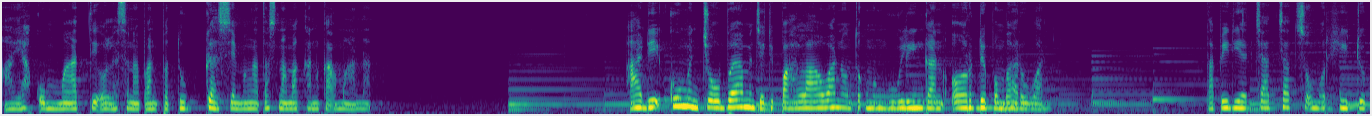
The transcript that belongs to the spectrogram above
Ayahku mati oleh senapan petugas yang mengatasnamakan keamanan. Adikku mencoba menjadi pahlawan untuk menggulingkan orde pembaruan. Tapi dia cacat seumur hidup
